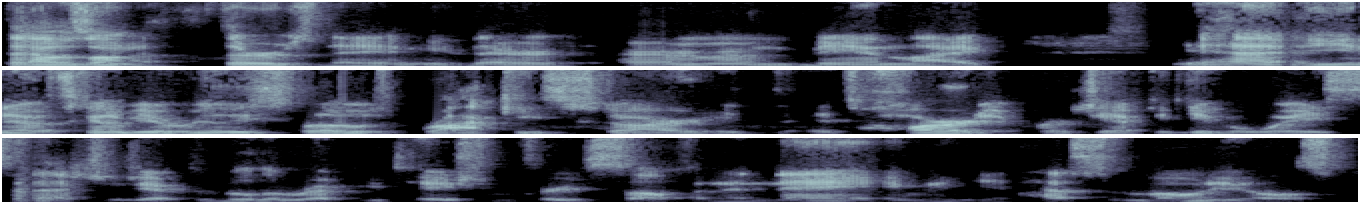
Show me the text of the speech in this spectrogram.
that was on a Thursday. And there, I remember being like, yeah, you know, it's going to be a really slow, rocky start. It, it's hard at first. You have to give away sessions. You have to build a reputation for yourself and a name and get testimonials.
